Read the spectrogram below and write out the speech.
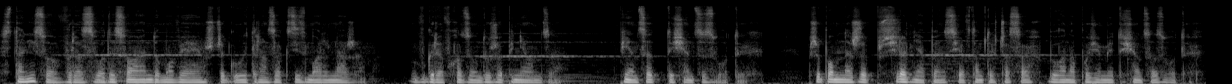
Stanisław wraz z Władysławem domawiają szczegóły transakcji z marynarzem. W grę wchodzą duże pieniądze 500 tysięcy złotych. Przypomnę, że średnia pensja w tamtych czasach była na poziomie 1000 złotych.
